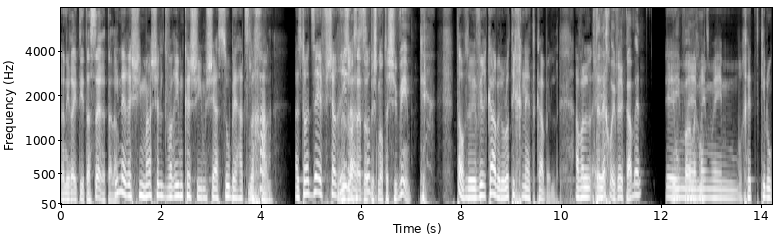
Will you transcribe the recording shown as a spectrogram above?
אני ראיתי את הסרט עליו. הנה רשימה של דברים קשים שעשו בהצלחה. נכון. אז זאת אומרת, זה אפשרי וזה עשה את זה לעשות... עוד בשנות ה-70. טוב, זה העביר כבל, הוא לא תכנת כבל. אבל... אתה יודע איך הוא העביר כבל? אה, עם, כבר אה, עם, עם חץ, כאילו,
